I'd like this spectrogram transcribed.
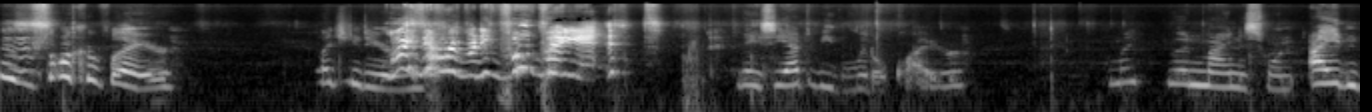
This is a soccer player. Legendary. Why is everybody pooping it? Macy, you have to be a little quieter. My good minus one. I.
